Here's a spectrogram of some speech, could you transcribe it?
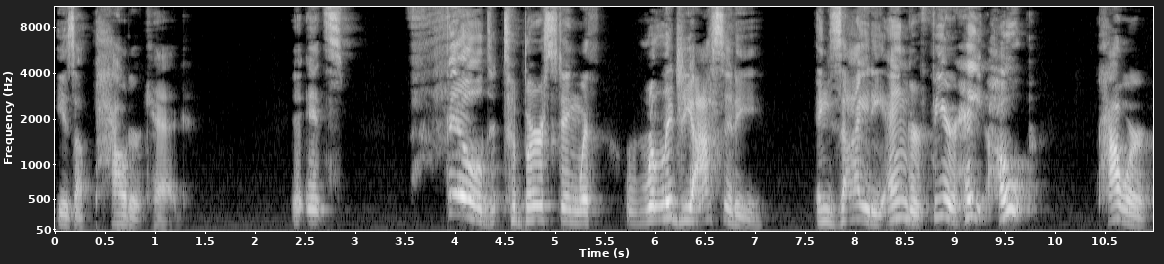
is a powder keg. It's filled to bursting with religiosity, anxiety, anger, fear, hate, hope, power,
